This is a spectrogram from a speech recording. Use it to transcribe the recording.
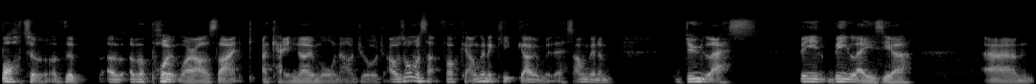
bottom of the of, of a point where I was like, okay, no more now, George. I was almost like, fuck it, I'm gonna keep going with this. I'm gonna do less, be be lazier. Um,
